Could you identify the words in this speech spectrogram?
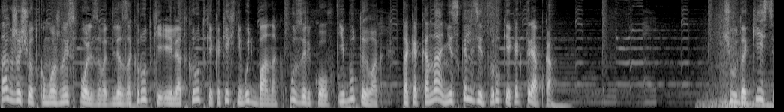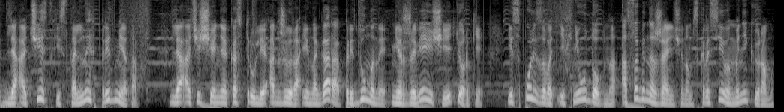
Также щетку можно использовать для закрутки или открутки каких-нибудь банок, пузырьков и бутылок, так как она не скользит в руке как тряпка. Чудо-кисть для очистки стальных предметов. Для очищения кастрюли от жира и нагара придуманы нержавеющие терки. Использовать их неудобно, особенно женщинам с красивым маникюром.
